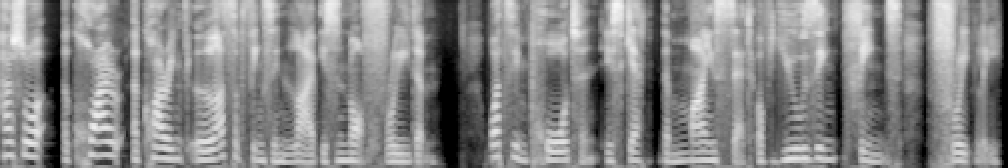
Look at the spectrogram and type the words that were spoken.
他说，acquire acquiring lots of things in life is not freedom. What's important is get the mindset of using things freely。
